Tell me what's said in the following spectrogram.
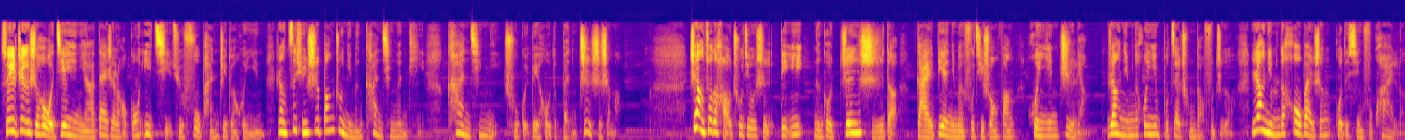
所以这个时候，我建议你啊，带着老公一起去复盘这段婚姻，让咨询师帮助你们看清问题，看清你出轨背后的本质是什么。这样做的好处就是：第一，能够真实的改变你们夫妻双方婚姻质量，让你们的婚姻不再重蹈覆辙，让你们的后半生过得幸福快乐。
